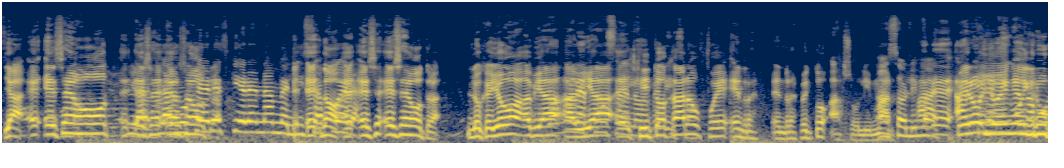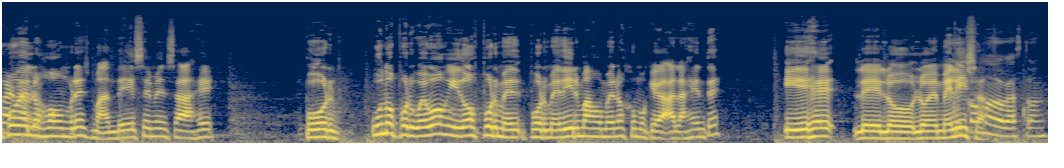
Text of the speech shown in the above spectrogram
ya, e- ese es otro. La- ese- las ese es otra. mujeres quieren a Melissa Eh, eh, no, eh, ese es otra. Lo que yo había, no había escrito a. Caro fue en, en respecto a Solimar. a Solimar. A Pero yo en el grupo mujer de los hombres mandé ese mensaje por uno por huevón y dos por, me- por medir más o menos como que a la gente y dije le- lo, lo de Qué Melissa. cómodo, Gastón.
